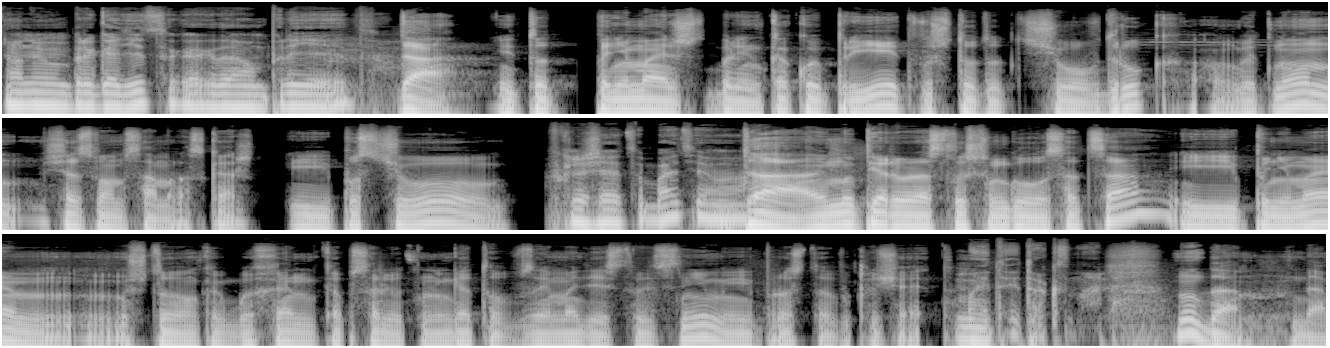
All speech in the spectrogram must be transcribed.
Он ему пригодится, когда он приедет. Да, и тот понимает, что, блин, какой приедет, вы что тут, чего вдруг? Он говорит, ну он сейчас вам сам расскажет. И после чего, Включается батя его. да, и мы первый раз слышим голос отца и понимаем, что как бы Хэнк абсолютно не готов взаимодействовать с ним и просто выключает. Мы это и так знали. Ну да, да.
